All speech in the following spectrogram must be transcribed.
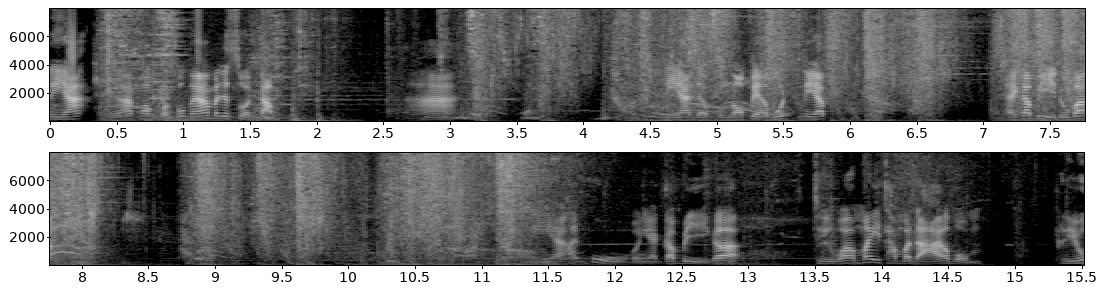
นี่ฮะเห็นไหมพอกดปุ๊บนะมันจะสวนกลับอ่านี่ฮะเดี๋ยวผมลองเปลี่ยนอาวุธนี่ครับใช้กระบี่ดูบ้างนี่ฮะโอ้โหเป็นไงกระบี่ก็ ถือว่าไม่ธรรมดาครับผม พริ้ว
